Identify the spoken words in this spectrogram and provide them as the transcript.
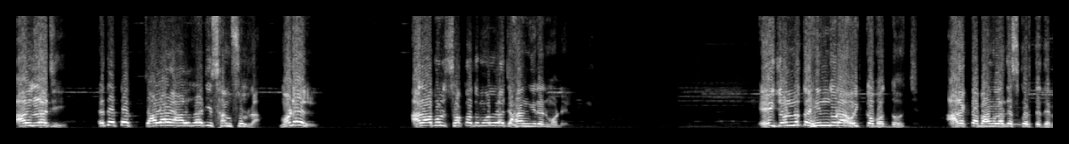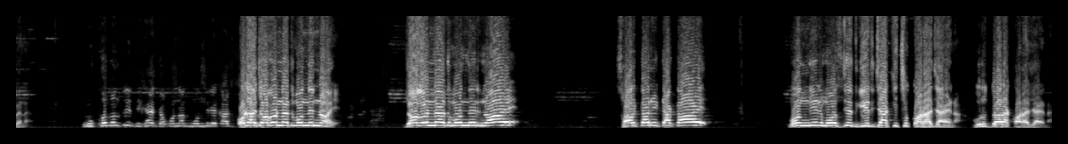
আলরাজি। এদের তো চালায় আলরাজি শামসুলরা মডেল। আরাবুল শকত মোল্লা জাহাঙ্গীরের মডেল এই জন্য তো হিন্দুরা ঐক্যবদ্ধ হচ্ছে। আরেকটা বাংলাদেশ করতে দেবে না। মুখ্যমন্ত্রী দীঘায় জগন্নাথ মন্দিরে কাজ ওটা জগন্নাথ মন্দির নয়। জগন্নাথ মন্দির নয়। সরকারি টাকায় মন্দির মসজিদ গির্জা কিছু করা যায় না। গুরুদ্বারা করা যায় না।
